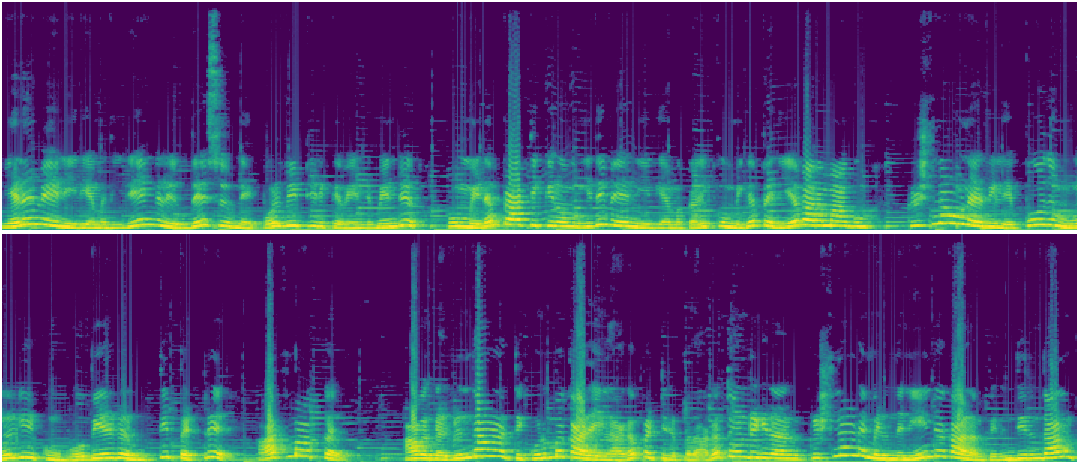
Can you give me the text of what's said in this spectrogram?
எனவே நீர் எமது இதயங்களில் உதயசூரனை போல் வீட்டிருக்க வேண்டும் என்று உம்மிடம் பிரார்த்திக்கிறோம். இதுவே நீர் எமக்கு மிகப்பெரிய வரமாகும். கிருஷ்ண உணர்வில் எப்போதும் மூழ்கியிருக்கும் கோபியர்கள் முக்தி பெற்று ஆத்மாக்கள் அவர்கள் விருந்தாவனத்தை குடும்ப காரியங்கள் அகப்பட்டிருப்பதாக தோன்றுகிறார்கள். கிருஷ்ணரிடமிருந்து நீண்ட காலம் பிரிந்திருந்தாலும்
